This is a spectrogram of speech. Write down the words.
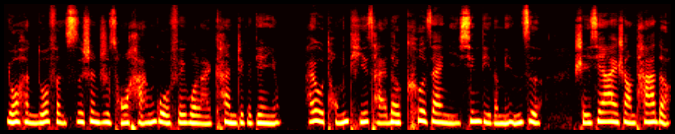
有很多粉丝甚至从韩国飞过来看这个电影。还有同题材的《刻在你心底的名字》，谁先爱上他的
